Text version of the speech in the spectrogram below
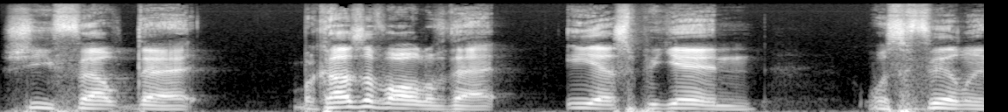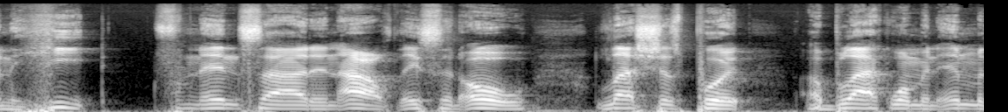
she felt that because of all of that, ESPN was feeling heat from the inside and out. They said, "Oh, let's just put a black woman in Ma-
